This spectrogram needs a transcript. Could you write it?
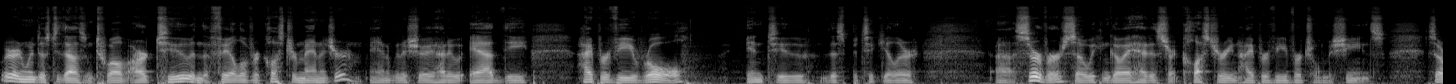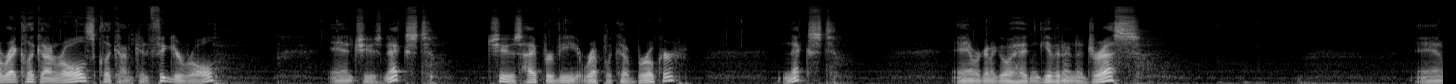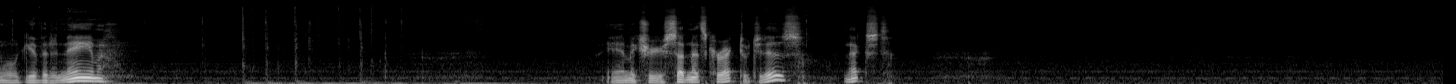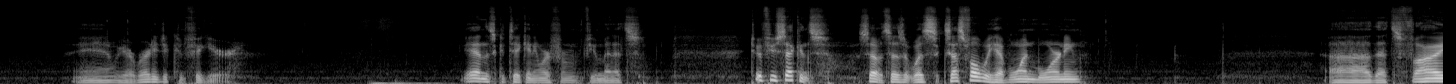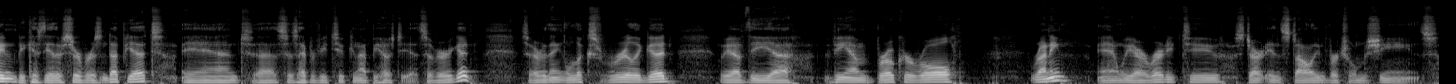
We're in Windows 2012 R2 in the Failover Cluster Manager, and I'm going to show you how to add the Hyper-V role into this particular uh, server so we can go ahead and start clustering Hyper-V virtual machines. So right click on roles, click on configure role, and choose next. Choose Hyper-V replica broker. Next. And we're going to go ahead and give it an address and we'll give it a name. And make sure your subnet's correct, which it is. Next. And we are ready to configure. Yeah, and this could take anywhere from a few minutes to a few seconds. So it says it was successful. We have one warning uh, that's fine because the other server isn't up yet and uh, says Hyper-V2 cannot be hosted yet. So very good. So everything looks really good. We have the uh, VM broker role running and we are ready to start installing virtual machines.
